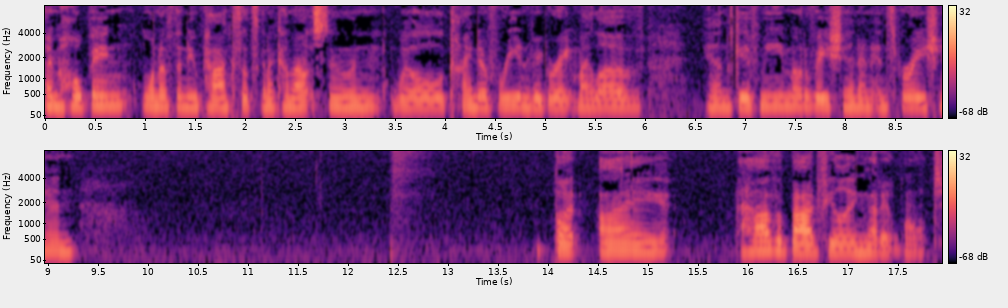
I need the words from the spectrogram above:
I'm hoping one of the new packs that's going to come out soon will kind of reinvigorate my love and give me motivation and inspiration. But I have a bad feeling that it won't.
